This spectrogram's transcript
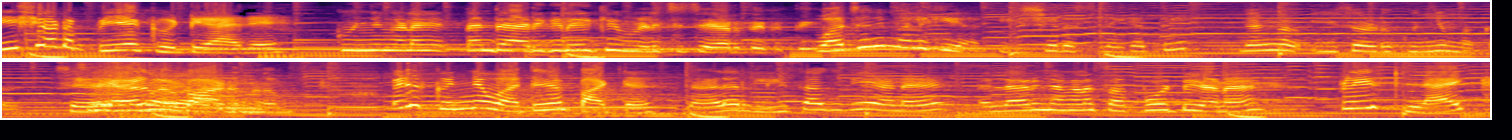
ഈശോയുടെ പ്രിയ കൂട്ടുകാരെ. കുഞ്ഞുങ്ങളെ തന്റെ അരികിലേക്ക് വിളിച്ചു ചേർത്തിരുത്തി. വചനം നൽകിയ ഈശോയുടെ സ്നേഹത്തിൽ ഞങ്ങൾ ഈശോയുടെ കുഞ്ഞുമക്കൾ ചേർന്ന് പാടുന്നു. ഒരു കുഞ്ഞു വചന പാട്ട് നാളെ റിലീസാകുകയാണ്. എല്ലാരും ഞങ്ങളെ സപ്പോർട്ട് ചെയ്യണേ. പ്ലീസ് ലൈക്ക്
